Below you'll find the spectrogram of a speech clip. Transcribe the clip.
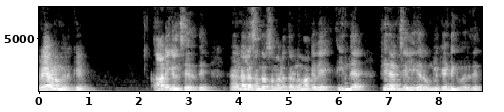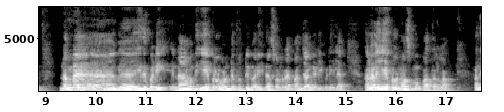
பிரயாணம் இருக்குது ஆடைகள் சேருது. நல்ல சந்தோஷமான தருணமாகவே இந்த ஃபினான்சியல் இயர் உங்களுக்கு எண்டுக்கு வருது. நம்ம இதுபடி நான் வந்து ஏப்ரல் ஒன் டு ஃபிஃப்டீன் வரைக்கும் தான் சொல்கிறேன் பஞ்சாங்க அடிப்படையில். அதனால் ஏப்ரல் மாதமும் பார்த்துடலாம் அந்த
